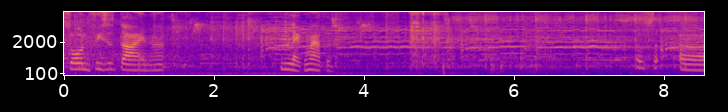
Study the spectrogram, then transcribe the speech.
โซนฟรีสไตล์นะมันแหลกมากเลยเอ่อ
